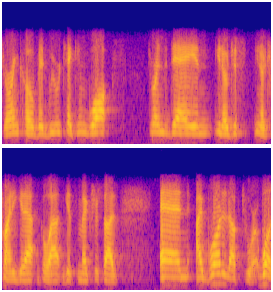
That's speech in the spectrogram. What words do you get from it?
during COVID, we were taking walks during the day and you know just you know trying to get out go out and get some exercise and I brought it up to her. Well,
